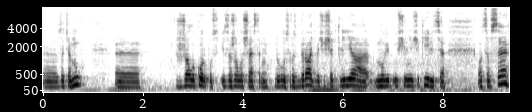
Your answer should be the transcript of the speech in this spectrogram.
е, затягнув, е, зжало корпус і зажало шестерню. Довелося розбирати, вичищати клія, нові ущільнюючі кільця. Оце все.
